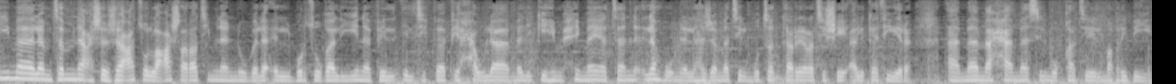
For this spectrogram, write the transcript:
فيما لم تمنع شجاعة العشرات من النبلاء البرتغاليين في الالتفاف حول ملكهم حماية له من الهجمات المتكررة شيء الكثير أمام حماس المقاتل المغربي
